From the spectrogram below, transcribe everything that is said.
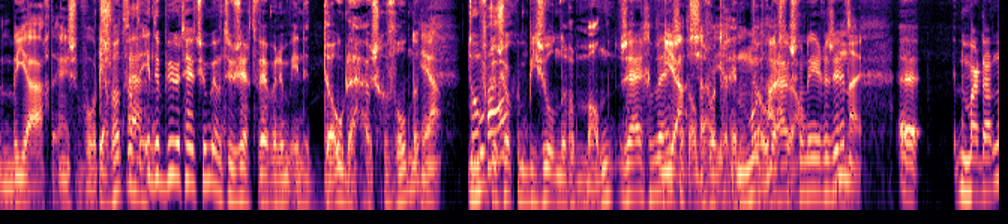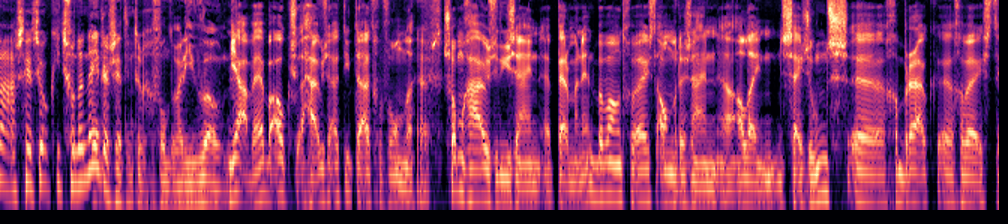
bejaagde enzovoorts. Ja, wat, wat in de buurt heeft u... Want u zegt, we hebben hem in het dodenhuis gevonden. Ja. Moet dus ook een bijzondere man zijn geweest. Ja, want anders wordt er geen dodenhuis van neergezet. Nee. Maar daarnaast heeft u ook iets van de nederzetting teruggevonden waar hij woont. Ja, we hebben ook huizen uit die tijd gevonden. Sommige huizen die zijn eh, permanent bewoond geweest. Andere zijn eh, alleen seizoensgebruik eh, geweest.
